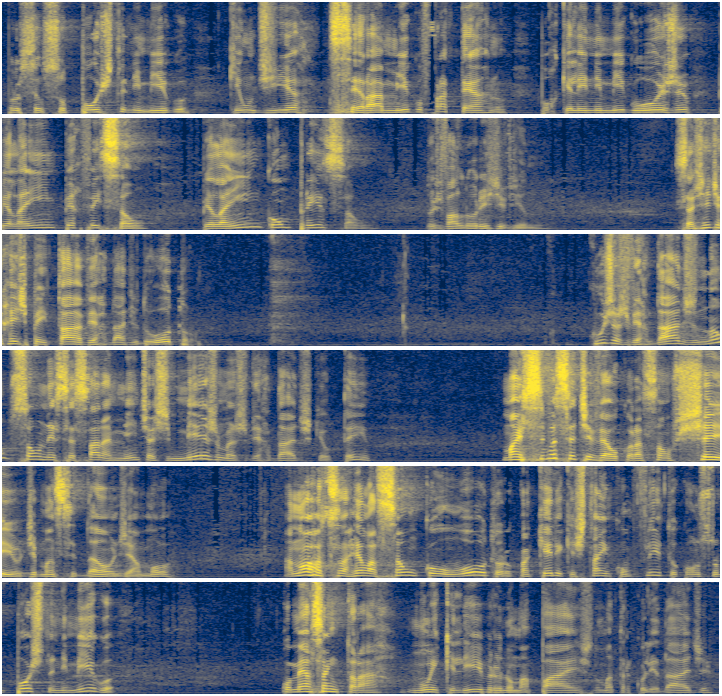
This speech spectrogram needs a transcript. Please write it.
para o seu suposto inimigo, que um dia será amigo fraterno, porque ele é inimigo hoje pela imperfeição, pela incompreensão dos valores divinos. Se a gente respeitar a verdade do outro, cujas verdades não são necessariamente as mesmas verdades que eu tenho, mas se você tiver o coração cheio de mansidão, de amor, a nossa relação com o outro, com aquele que está em conflito, com o suposto inimigo, começa a entrar num equilíbrio, numa paz, numa tranquilidade.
